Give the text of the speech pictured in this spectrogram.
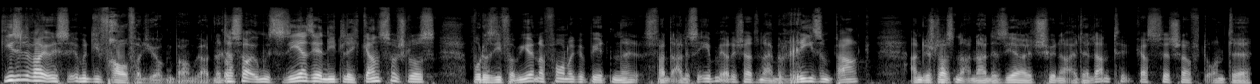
Gisela war übrigens immer die Frau von Jürgen Baumgarten. Und das war übrigens sehr, sehr niedlich. Ganz zum Schluss wurde sie von mir nach vorne gebeten. Es fand alles ebenerdig statt in einem riesen Park, angeschlossen an eine sehr schöne alte Landgastwirtschaft und äh,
